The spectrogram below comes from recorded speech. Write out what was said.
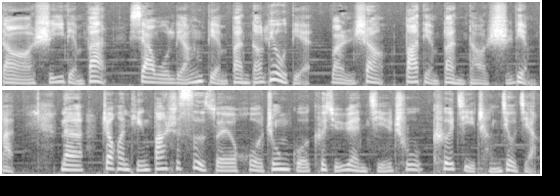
到十一点半，下午两点半到六点，晚上八点半到十点半。那赵焕廷八十四岁，获中国科学院杰出科技成就奖，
